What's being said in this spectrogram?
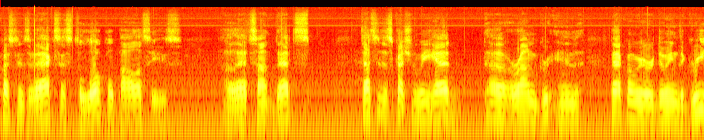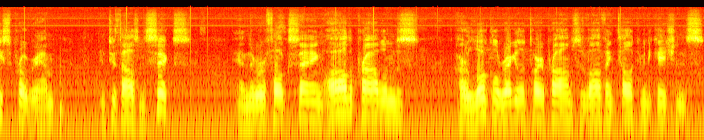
questions of access to local policies. Uh, that's that's that's a discussion we had uh, around in, back when we were doing the Greece program in 2006, and there were folks saying all the problems are local regulatory problems involving telecommunications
